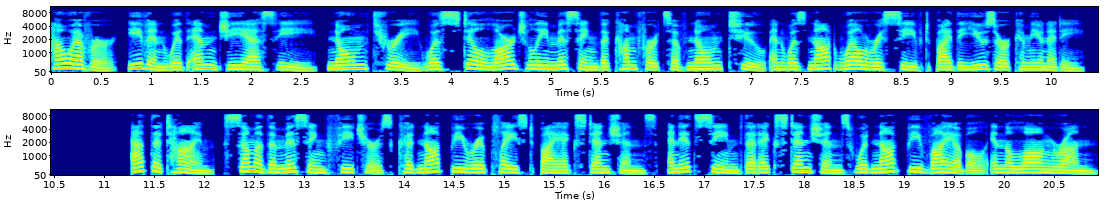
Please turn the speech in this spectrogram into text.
However, even with MGSE, GNOME 3 was still largely missing the comforts of GNOME 2 and was not well received by the user community. At the time, some of the missing features could not be replaced by extensions, and it seemed that extensions would not be viable in the long run.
